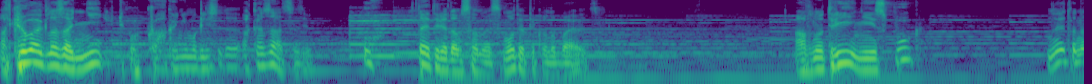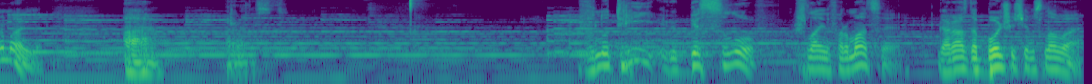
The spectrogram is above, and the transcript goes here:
Открываю глаза, не, как они могли сюда оказаться? Ух, стоит рядом со мной, смотрят и улыбаются. А внутри не испуг, ну это нормально, а радость. Внутри, без слов, шла информация гораздо больше, чем слова.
